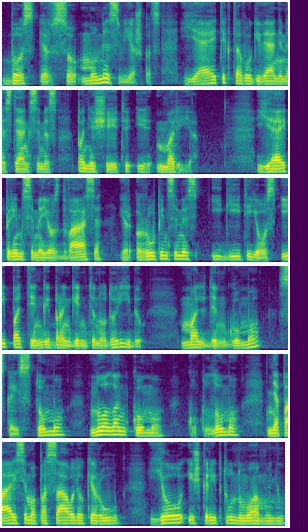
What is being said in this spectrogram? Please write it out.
Bus ir su mumis viešpats, jei tik tavo gyvenime stengsimės panešėti į Mariją jei primsime jos dvasę ir rūpinsimės įgyti jos ypatingai brangintinų darybių - maldingumo, skaistumo, nuolankumo, kuklumo, nepaisimo pasaulio kerų, jo iškreiptų nuomonių,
